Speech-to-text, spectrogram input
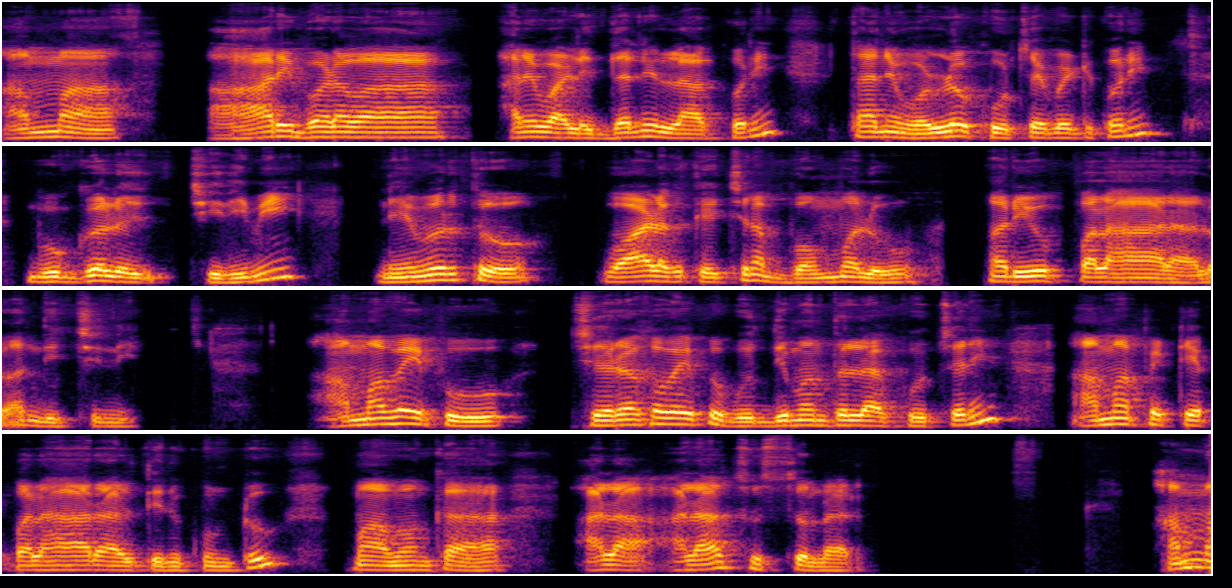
అమ్మ ఆరిబడవా అని వాళ్ళిద్దరిని లాక్కొని దాన్ని ఒళ్ళో కూర్చోబెట్టుకొని బుగ్గలు చిదిమి నిమురుతూ వాళ్ళకు తెచ్చిన బొమ్మలు మరియు పలహారాలు అందించింది. అమ్మవైపు చెరొక వైపు బుద్ధిమంతుల్లా కూర్చొని అమ్మ పెట్టే పలహారాలు తినుకుంటూ మా వంక అలా అలా చూస్తున్నారు. అమ్మ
